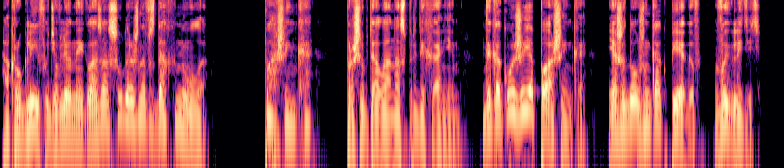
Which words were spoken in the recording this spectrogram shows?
Округлив удивленные глаза, судорожно вздохнула. «Пашенька», — прошептала она с придыханием. «Да какой же я Пашенька? Я же должен, как Пегов, выглядеть».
